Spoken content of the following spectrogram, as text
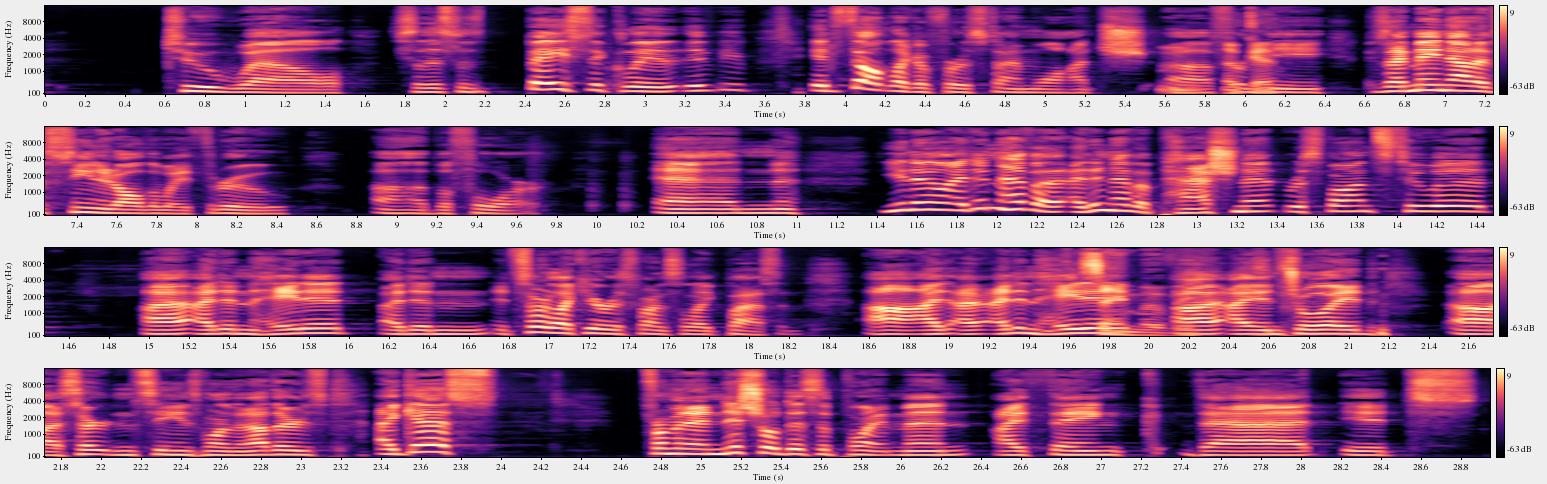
too well. So this was basically it, it, it felt like a first time watch uh, Mm, for okay. me because I may not have seen it all the way through uh, before, and you know I didn't have a I didn't have a passionate response to it. I, I didn't hate it. I didn't. It's sort of like your response to Lake Placid. Uh, I, I I didn't hate it. Same movie. I, I enjoyed uh, certain scenes more than others. I guess from an initial disappointment, I think that it's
